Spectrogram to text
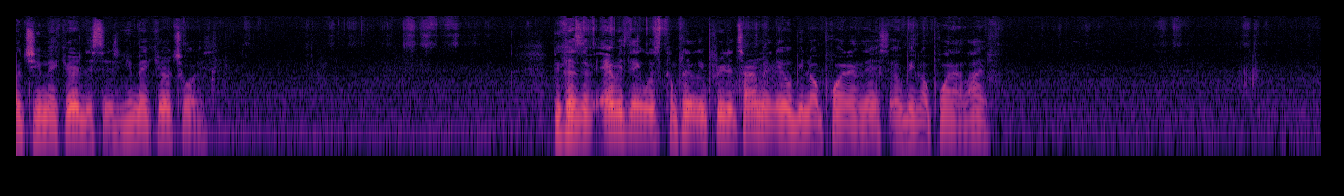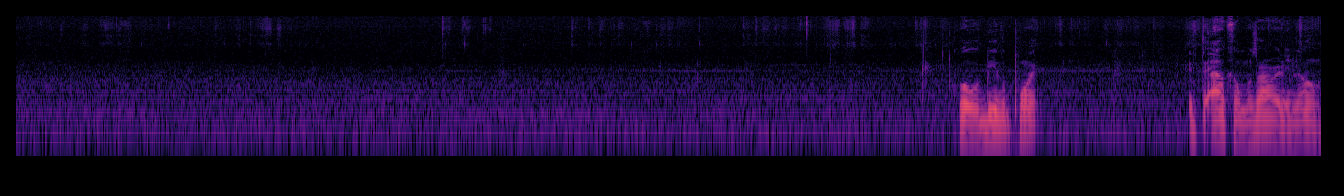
But you make your decision, you make your choice. Because if everything was completely predetermined, it would be no point in this. It would be no point in life. what would be the point if the outcome was already known?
